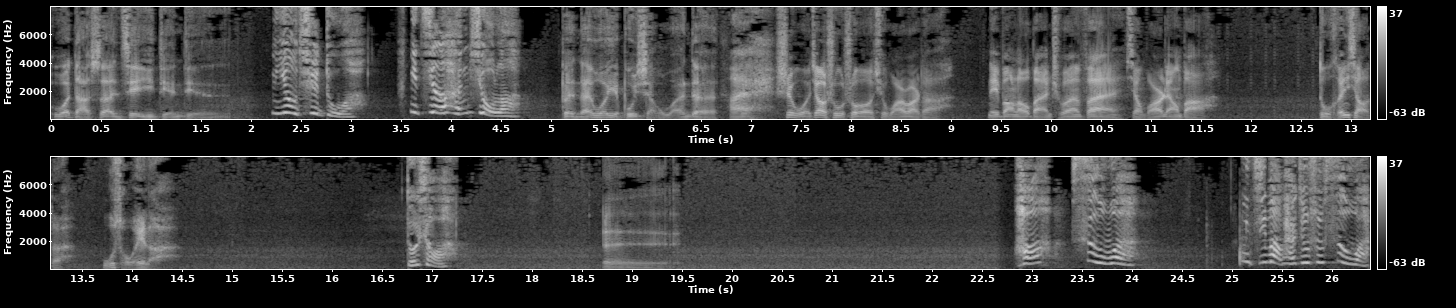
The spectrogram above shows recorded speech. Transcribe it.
我打算借一点点。你又去赌啊？你借了很久了。本来我也不想玩的，哎，是我叫叔叔去玩玩的。那帮老板吃完饭想玩两把，赌很小的，无所谓了。多少啊？呃，啊，四万！你几把牌就输四万？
